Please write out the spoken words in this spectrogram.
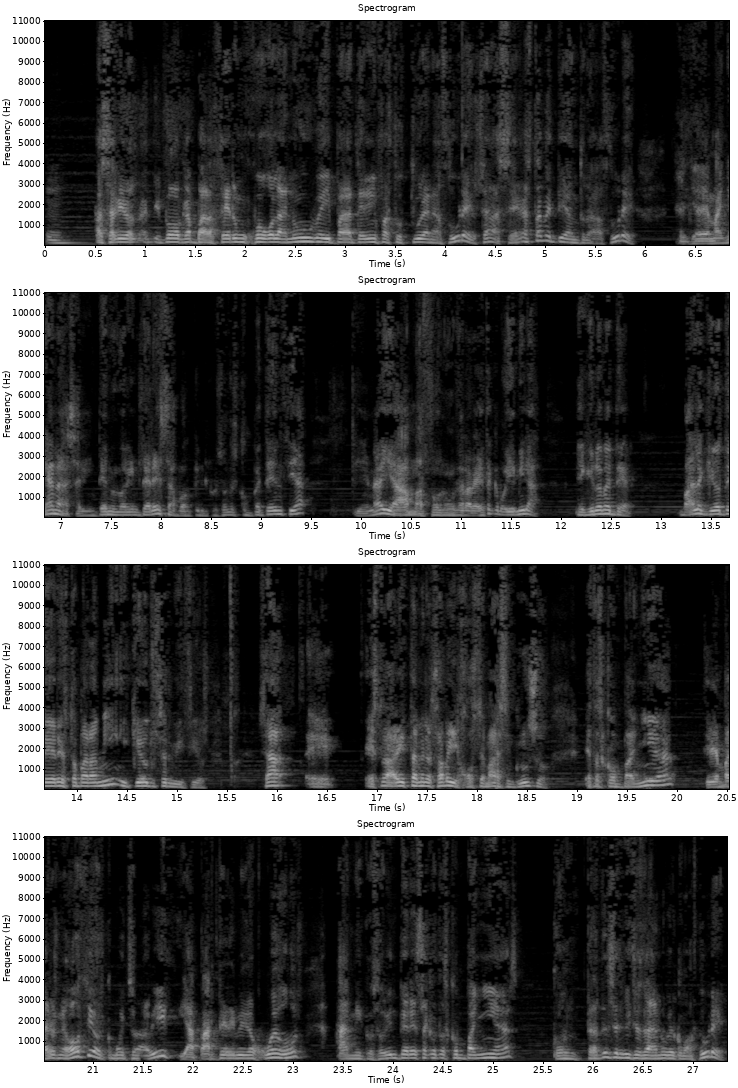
Mm. Ha salido que para hacer un juego en la nube y para tener infraestructura en Azure. O sea, Sega está metida dentro de Azure. El día de mañana, si a Nintendo no le interesa porque Microsoft es competencia, tienen ahí a Amazon otra vez que, oye, mira, me quiero meter, ¿vale? Quiero tener esto para mí y quiero tus servicios. O sea, eh, esto David también lo sabe y José más incluso. Estas compañías tienen varios negocios, como ha dicho David, y aparte de videojuegos, a Microsoft le interesa que otras compañías contraten servicios de la nube como Azure.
